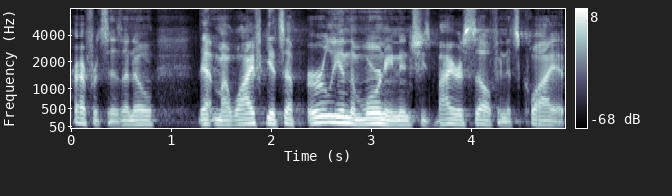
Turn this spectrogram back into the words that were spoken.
preferences. I know that my wife gets up early in the morning and she's by herself and it's quiet.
